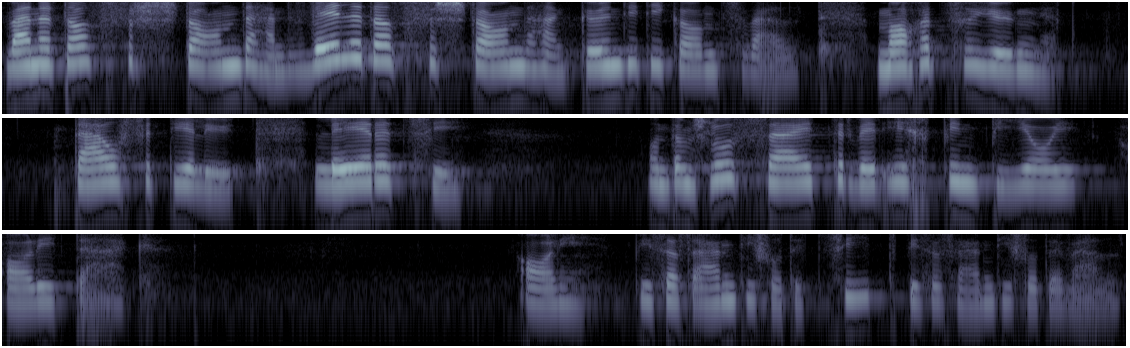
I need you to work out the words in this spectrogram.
wenn ihr das verstanden habt, weil ihr das verstanden habt, geht in die ganze Welt. Macht zu Jüngern. Taufen die Leute. Lehrt sie. Und am Schluss sagt er, weil ich bin bei euch alle Tage. Alle bis ans Ende der Zeit, bis ans Ende der Welt.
